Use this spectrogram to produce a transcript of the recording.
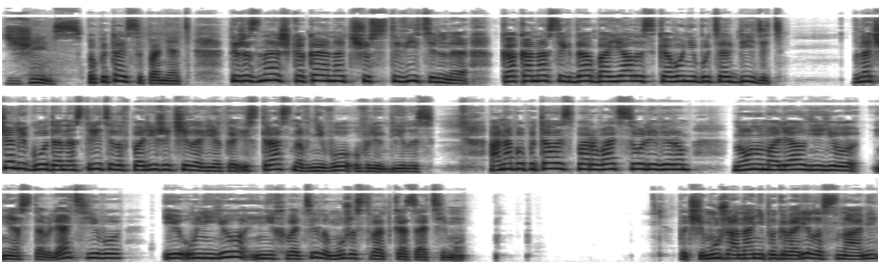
Джеймс, попытайся понять. Ты же знаешь, какая она чувствительная, как она всегда боялась кого-нибудь обидеть. В начале года она встретила в Париже человека и страстно в него влюбилась. Она попыталась порвать с Оливером, но он умолял ее не оставлять его, и у нее не хватило мужества отказать ему. Почему же она не поговорила с нами?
